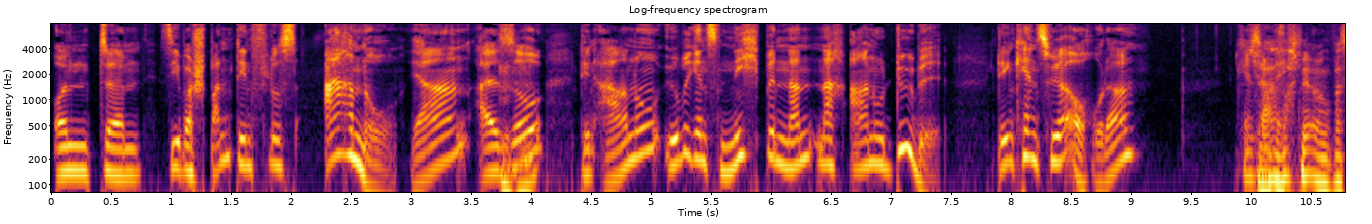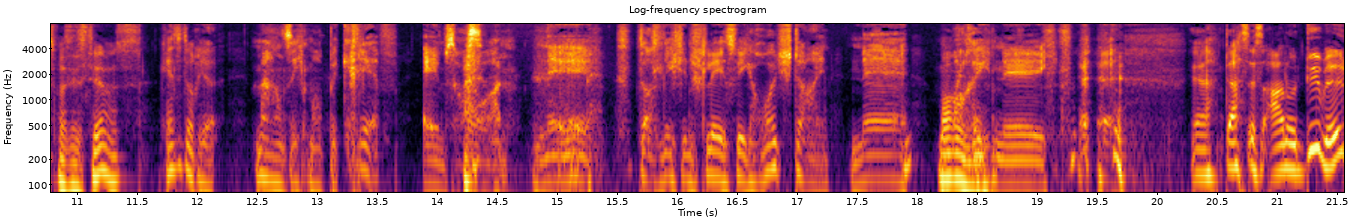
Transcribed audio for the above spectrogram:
und ähm, sie überspannt den Fluss Arno, ja, also Mhm. den Arno, übrigens nicht benannt nach Arno Dübel. Den kennst du ja auch, oder? Kennst Ja, du sag mir irgendwas, was ist der? Was? Kennst du doch hier. Machen Sie sich mal Begriff. Elmshorn. Nee, das liegt in Schleswig-Holstein. Nee, Mach ich nicht. ja, das ist Arno Dübel.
